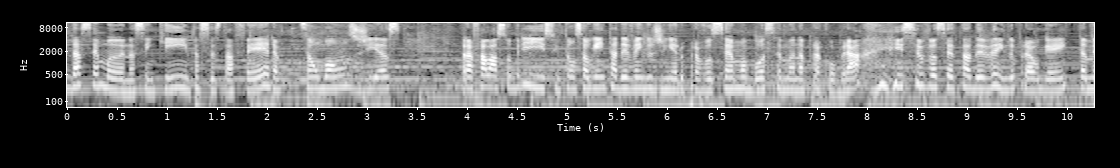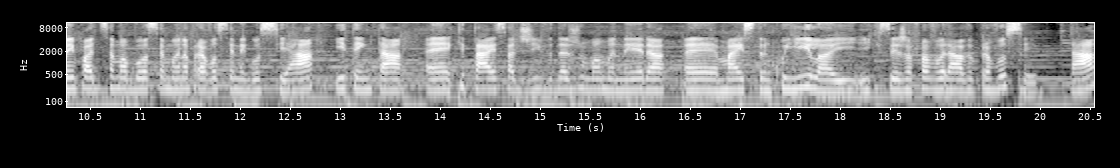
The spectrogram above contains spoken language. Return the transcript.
da semana, assim, quinta, sexta-feira, são bons dias para falar sobre isso. Então, se alguém está devendo dinheiro para você, é uma boa semana para cobrar. E se você está devendo para alguém, também pode ser uma boa semana para você negociar e tentar é, quitar essa dívida de uma maneira é, mais tranquila e, e que seja favorável para você, tá?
